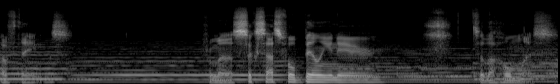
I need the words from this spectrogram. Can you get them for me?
of things from a successful billionaire to the homeless.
